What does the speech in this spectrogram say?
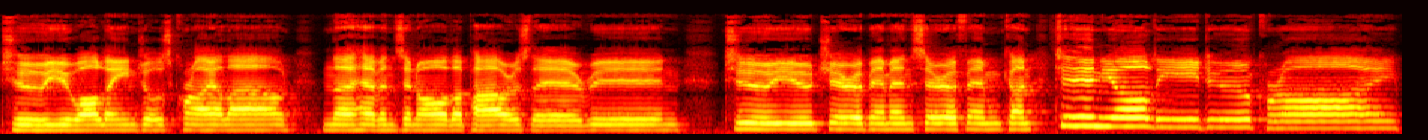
To you all angels cry aloud, the heavens and all the powers therein. To you cherubim and seraphim continually do cry.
